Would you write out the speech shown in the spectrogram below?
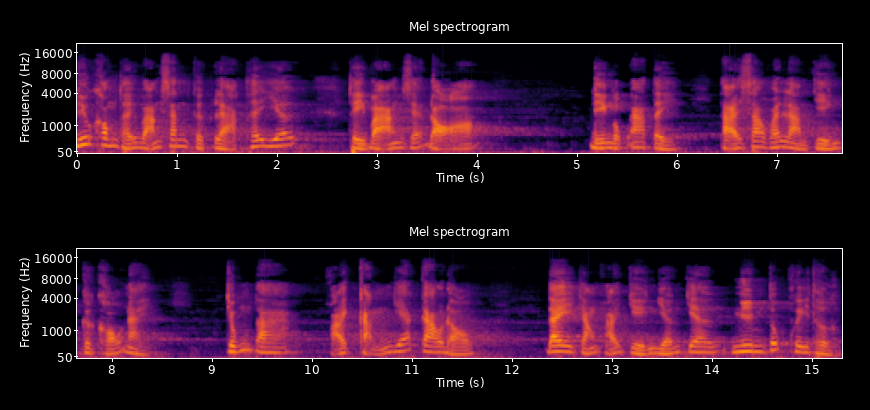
nếu không thể vãng sanh cực lạc thế giới, thì bạn sẽ đọ địa ngục a tỳ tại sao phải làm chuyện cực khổ này? Chúng ta phải cảnh giác cao độ. Đây chẳng phải chuyện giỡn chơi nghiêm túc phi thường.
